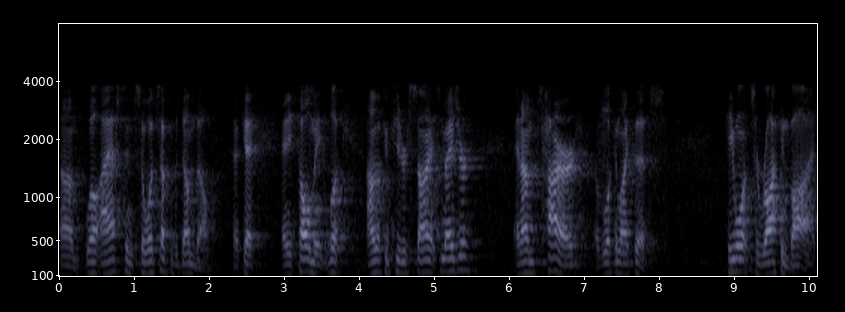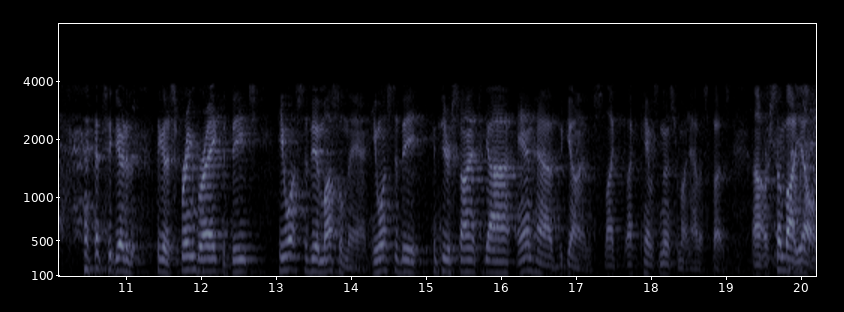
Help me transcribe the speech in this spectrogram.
Um, well, I asked him, so what's up with the dumbbell? Okay, and he told me, look, I'm a computer science major, and I'm tired of looking like this. He wants to rock and bod to go to the, to go to spring break, the beach. He wants to be a muscle man. He wants to be computer science guy and have the guns, like, like a campus minister might have, I suppose, uh, or somebody else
